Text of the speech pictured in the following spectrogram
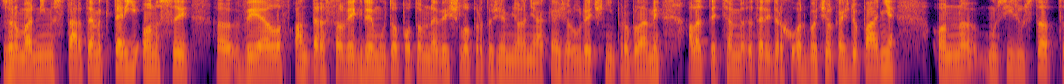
s hromadným startem, který on si vyjel v Anterselvě, kde mu to potom nevyšlo, protože měl nějaké žaludeční problémy, ale teď jsem tedy trochu odbočil. Každopádně on musí zůstat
